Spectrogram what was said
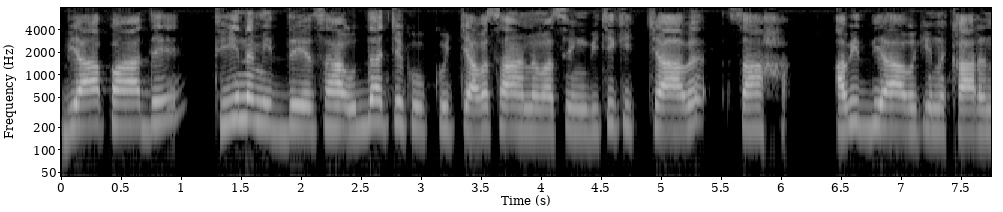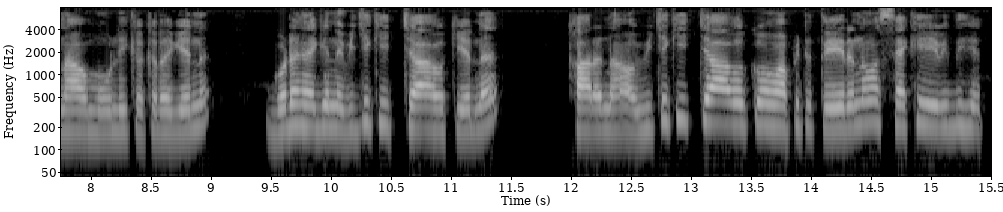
ව්‍යාපාදේ, තීන මිද්දේ සහ උද්ධච්ච කුක්කුච්ච අවසාන වශයෙන් විචිකිච්ඡාව සහ අවිද්‍යාව කියන කාරණාව මූලික කරගෙන ගොඩ නැගෙන විචිකිච්ඡාව කියන කාරණාව විචිකිච්ඡාව කොහොම අපිට තේරෙනවා සැකේ විදිහට.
